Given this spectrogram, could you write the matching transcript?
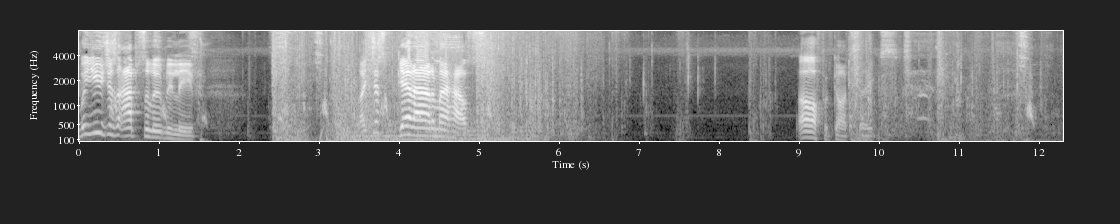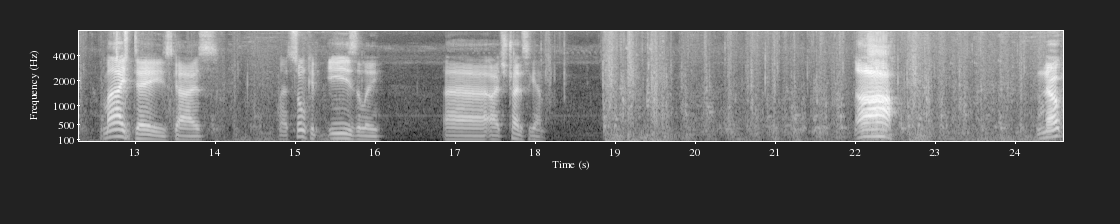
Will you just absolutely leave? Like, just get out of my house. Oh, for God's sakes. My days, guys. Right, someone could easily... Uh, Alright, let's try this again. Ah! Nope.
